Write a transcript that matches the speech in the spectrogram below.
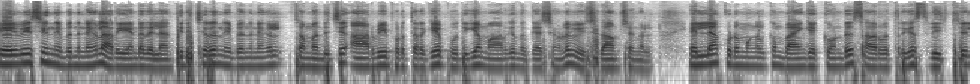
കെ വി സി നിബന്ധനകൾ അറിയേണ്ടതില്ല. തിരിച്ചറിയൽ നിബന്ധനകൾ സംബന്ധിച്ച് ആർ ബി പുറത്തിറക്കിയ പുതിയ മാർഗനിർദ്ദേശങ്ങളുടെ വിശദാംശങ്ങൾ. എല്ലാ കുടുംബങ്ങൾക്കും ബാങ്ക് അക്കൗണ്ട് സാർവത്രിക ഡിജിറ്റൽ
